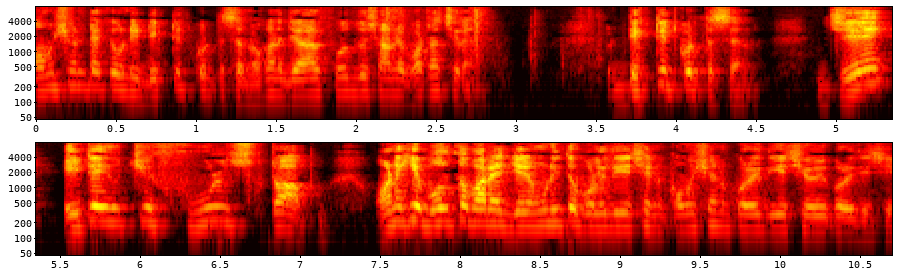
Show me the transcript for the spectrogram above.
কমিশনটাকে উনি ডিকটেট করতেছেন। ওখানে জেনারেল ফজলুর সামনে বসা ছিলেন ডিকটেট করতেছেন যে এইটাই হচ্ছে ফুল স্টপ অনেকে বলতে পারেন যে উনি তো বলে দিয়েছেন, কমিশন করে দিয়েছে, ওই করে দিয়েছে।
